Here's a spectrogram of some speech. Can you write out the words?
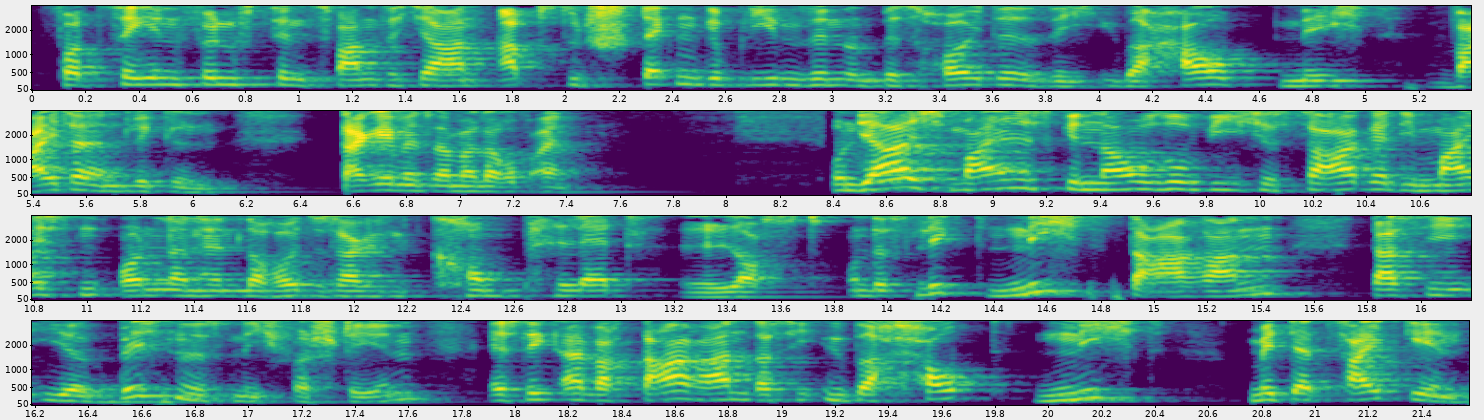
vor 10, 15, 20 Jahren absolut stecken geblieben sind und bis heute sich überhaupt nicht weiterentwickeln. Da gehen wir jetzt einmal darauf ein. Und ja, ich meine es genauso, wie ich es sage. Die meisten Online-Händler heutzutage sind komplett lost. Und es liegt nicht daran, dass sie ihr Business nicht verstehen. Es liegt einfach daran, dass sie überhaupt nicht mit der Zeit gehen.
